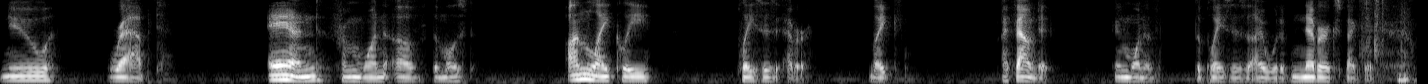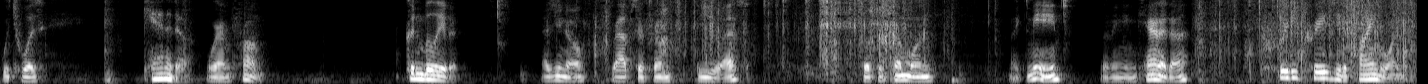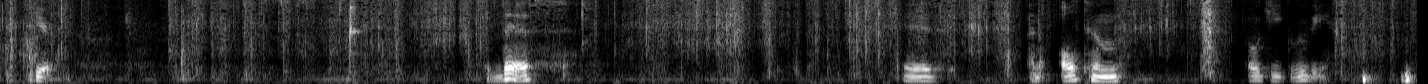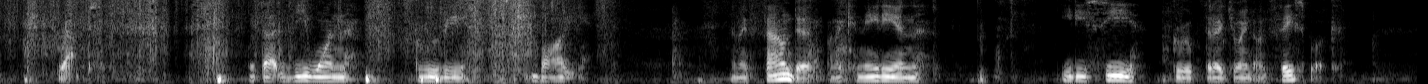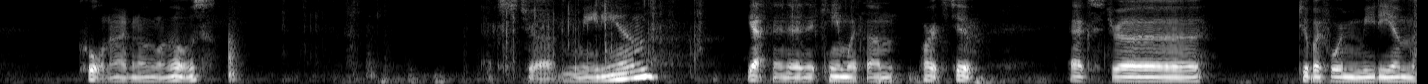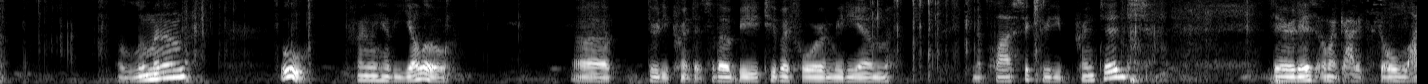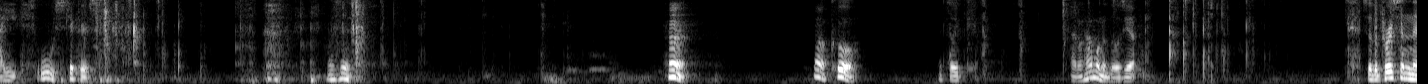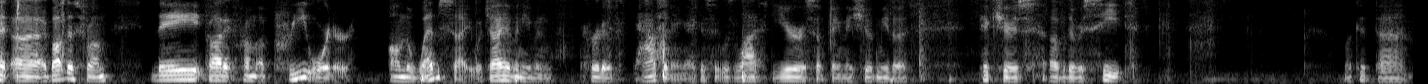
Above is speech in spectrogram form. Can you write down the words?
new Rapt and from one of the most unlikely places ever. Like, I found it in one of the places I would have never expected, which was Canada, where I'm from. Couldn't believe it. As you know, Rapts are from the US. So for someone like me, living in Canada, it's pretty crazy to find one here. This is an Ultem OG Groovy Rapt with that V1 Groovy body. And I found it on a Canadian EDC group that I joined on Facebook. Cool, now I have another one of those. Extra medium. Yeah, and then it came with um, parts too. Extra 2x4 medium aluminum. Ooh, finally have yellow uh, 3D printed. So that would be 2x4 medium in the plastic 3D printed. There it is. Oh my god, it's so light. Ooh, stickers. What's this? Huh. Oh, cool. It's like, I don't have one of those yet. So the person that uh, I bought this from, they got it from a pre-order on the website, which I haven't even heard of happening. I guess it was last year or something. They showed me the pictures of the receipt. Look at that.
